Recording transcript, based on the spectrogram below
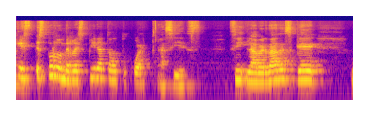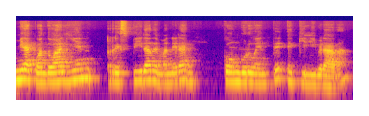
es por donde respira todo tu cuerpo. Así es. Sí, la verdad es que, mira, cuando alguien respira de manera congruente, equilibrada,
